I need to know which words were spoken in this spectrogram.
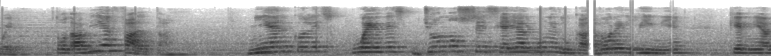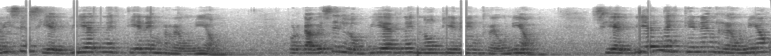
Bueno, todavía falta. Miércoles, jueves, yo no sé si hay algún educador línea que me avise si el viernes tienen reunión. Porque a veces los viernes no tienen reunión. Si el viernes tienen reunión,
